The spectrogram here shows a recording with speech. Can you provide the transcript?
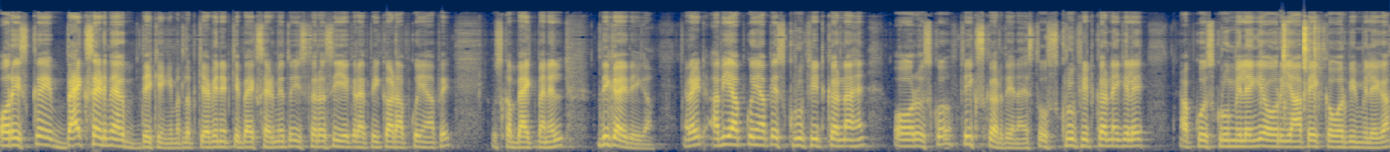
और इसके बैक साइड में आप देखेंगे मतलब कैबिनेट के बैक साइड में तो इस तरह से ये ग्राफिक कार्ड आपको यहाँ पे उसका बैक पैनल दिखाई देगा। राइट? अभी आपको यहाँ पे स्क्रू फिट करना है और उसको फिक्स कर देना है। तो स्क्रू फिट करने के लिए आपको स्क्रू मिलेंगे और यहाँ पे एक कवर भी मिलेगा।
